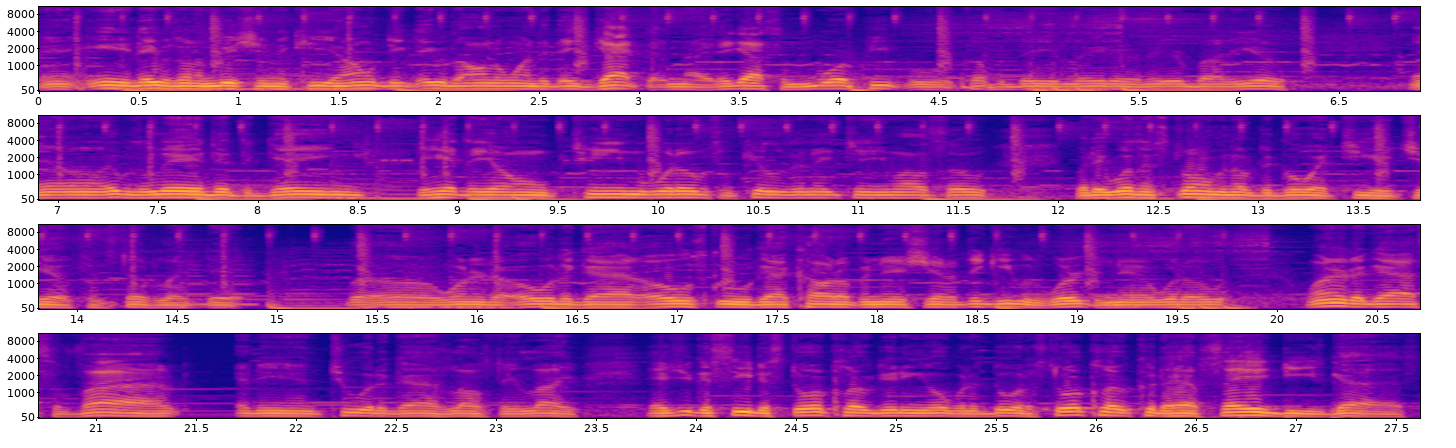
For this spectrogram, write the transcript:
And any, they was on a mission to kill. I don't think they was the only one that they got that night. They got some more people a couple days later and everybody else. And uh, it was alleged that the gang, they had their own team or whatever, some killers in their team also, but they wasn't strong enough to go at THF and stuff like that. But uh, one of the older guys, old school, got caught up in this shit. I think he was working there or whatever. One of the guys survived, and then two of the guys lost their life. As you can see, the store clerk didn't even open the door. The store clerk could have saved these guys.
